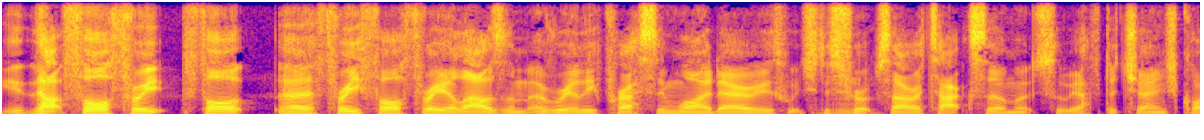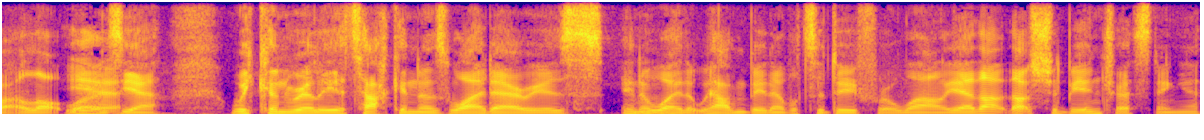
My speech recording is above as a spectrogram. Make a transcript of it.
that four three four uh, three four three allows them to really press in wide areas, which disrupts mm. our attack so much that we have to change quite a lot. Whereas, yeah. yeah. we can really attack in those wide areas in a mm. way that we haven't been able to do for a while. Yeah, that that should be interesting. Yeah,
